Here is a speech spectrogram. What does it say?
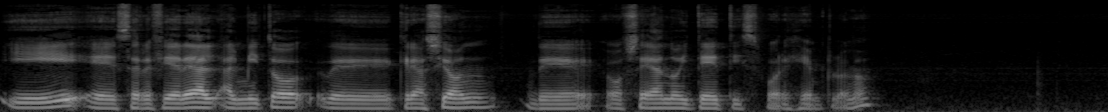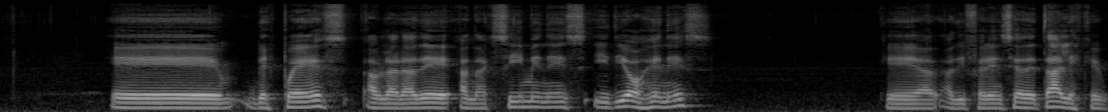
Y eh, se refiere al, mito de creación de Océano y Tetis, por ejemplo. ¿no? Eh, después hablará de Anaxímenes y Diógenes, que a, diferencia de tales que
